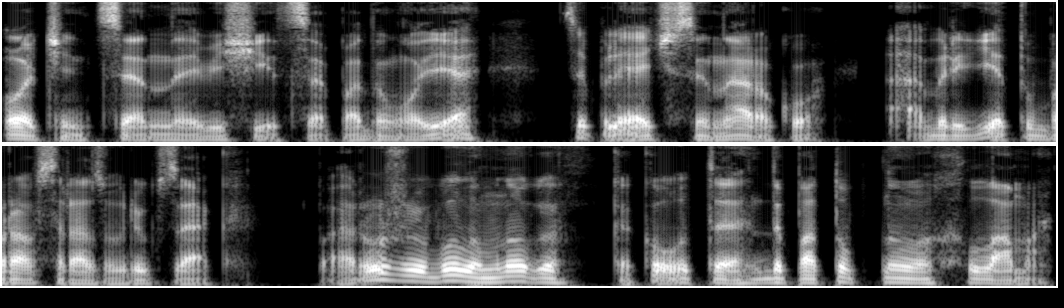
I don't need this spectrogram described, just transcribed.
очень ценная вещица, подумал я, цепляя часы на руку, а бригет убрав сразу в рюкзак. По оружию было много какого-то допотопного хлама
